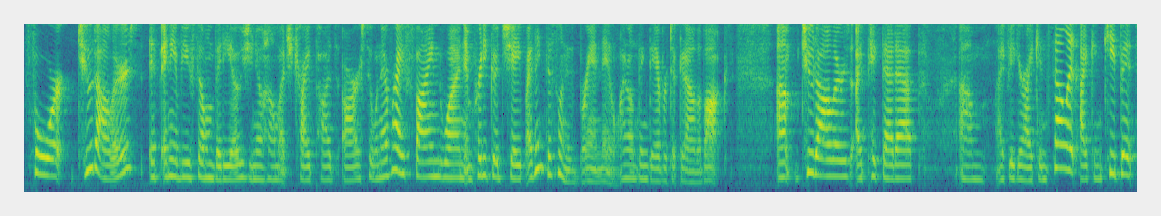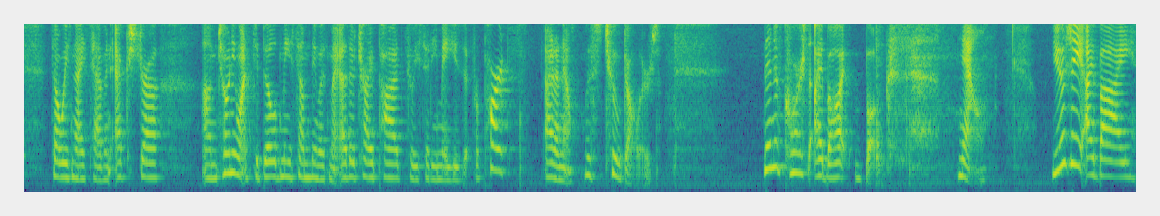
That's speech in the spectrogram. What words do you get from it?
for $2. If any of you film videos, you know how much tripods are. So whenever I find one in pretty good shape, I think this one is brand new. I don't think they ever took it out of the box. Um, $2, I picked that up. Um, I figure I can sell it, I can keep it. It's always nice to have an extra. Um, Tony wants to build me something with my other tripod, so he said he may use it for parts. I don't know, it was $2. Then of course I bought books. Now, usually I buy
